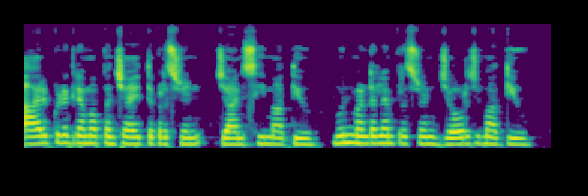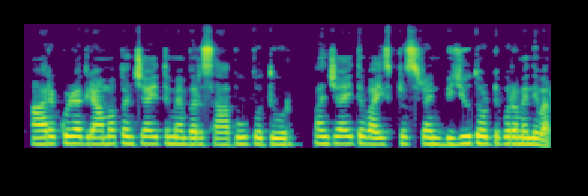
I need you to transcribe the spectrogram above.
Arakkuzha ഗ്രാമപഞ്ചായത്ത് പ്രസിഡന്റ് ജാൻസി മാത്യു മുൻ മണ്ഡലം പ്രസിഡന്റ് ജോർജ് മാത്യു ആരക്കുഴ ഗ്രാമപഞ്ചായത്ത് member Sabu Puthoor panchayat vice president Biju Thottupuram എന്നിവർ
